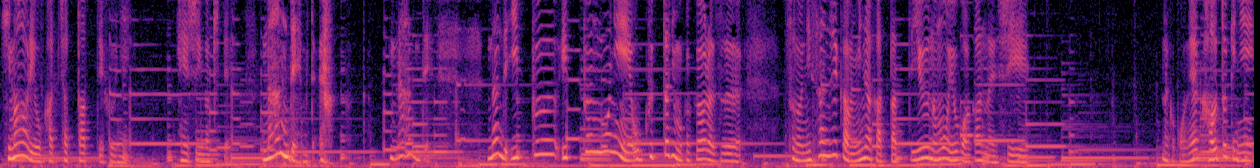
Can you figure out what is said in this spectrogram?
ひまわりを買っちゃったっていう風に返信が来て「なんで?」みたいな「なんで?」なんで1分1分後に送ったにもかかわらずその23時間見なかったっていうのもよく分かんないしなんかこうね買う時に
